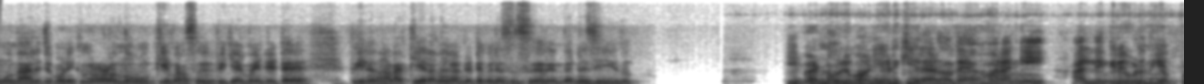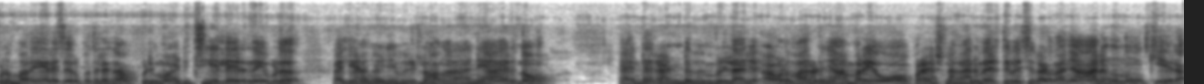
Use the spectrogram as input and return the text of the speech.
മൂന്നാലഞ്ച് മണിക്കൂറോളം നോക്കി പ്രസവിപ്പിക്കാൻ വേണ്ടിട്ട് പിന്നെ നടക്കിയില്ലെന്ന് കണ്ടിട്ട് പിന്നെ സിസേറിയൻ തന്നെ ചെയ്തു. ഈ പെണ്ണ് ഒരു പണി എടുക്കില്ലായിരുന്നു ദേഹം അനങ്ങി. അല്ലെങ്കിൽ ഇവൾ നീ എപ്പോഴും പറയാലോ ചെറുപ്പത്തിലൊക്കെ അപ്പടി മടിച്ചില്ലായിരുന്നു ഇവൾ. കല്യാണം കഴിഞ്ഞ് വീട്ടിലും അങ്ങനെ തന്നെ ആയിരുന്നോ. എന്റെ രണ്ട് പെൺപിള്ളേര് അവളുമാരോട് ഞാൻ പറയും ഓപ്പറേഷൻ എങ്ങാനും വരുത്തി വെച്ച് കിടന്നാൽ ഞാനങ്ങ് നോക്കിയരാ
